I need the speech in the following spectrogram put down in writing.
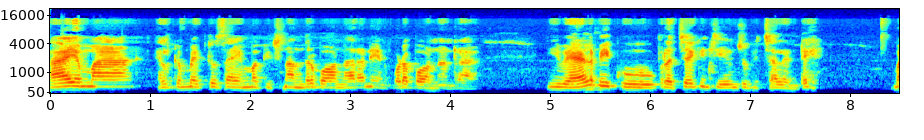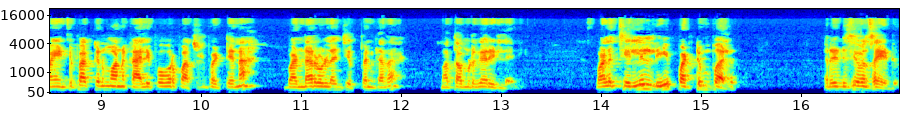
హాయ్ అమ్మా welcome back to Sayamma kitchen. అందరూ బాగున్నారా? నేను కూడా బాగున్నాను రా ఈవేళ మీకు ప్రత్యేకించి ఏం చూపించాలంటే మా ఇంటి పక్కన మొన్న కాలీపవర్ పచ్చడి పట్టిన? బండారోళ్ళు అని చెప్పాను కదా మా తమ్ముడు గారు ఇల్లని. వాళ్ళ చెల్లెళ్ళి పట్టింపాలు రెడ్డి శివ సైడు.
